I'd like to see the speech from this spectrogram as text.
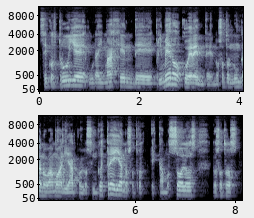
se construye una imagen de, primero, coherente. Nosotros nunca nos vamos a aliar con los cinco estrellas, nosotros estamos solos, nosotros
